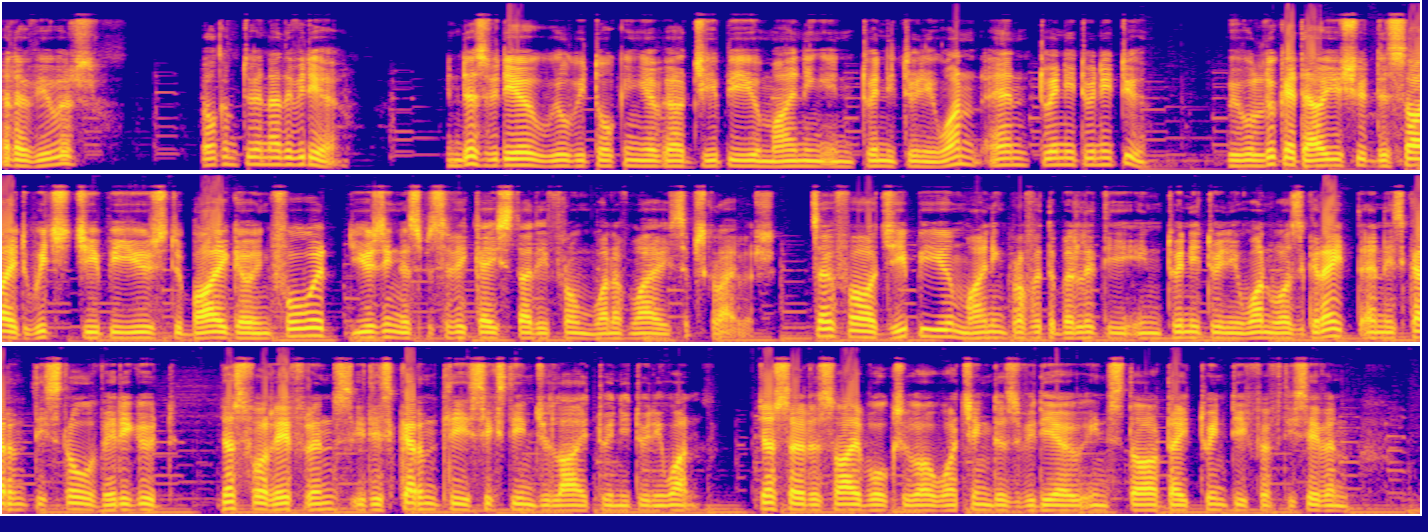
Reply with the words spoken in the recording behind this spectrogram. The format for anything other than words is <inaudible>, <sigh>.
Hello viewers, welcome to another video. In this video we'll be talking about GPU mining in 2021 and 2022. We will look at how you should decide which GPUs to buy going forward using a specific case study from one of my subscribers. So far GPU mining profitability in 2021 was great and is currently still very good. Just for reference, it is currently 16 July 2021. Just so the cyborgs who are watching this video in Stardate 2057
